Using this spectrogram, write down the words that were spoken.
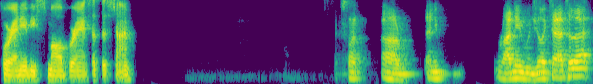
for any of these small brands at this time. Excellent. Um, any, Rodney, would you like to add to that?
